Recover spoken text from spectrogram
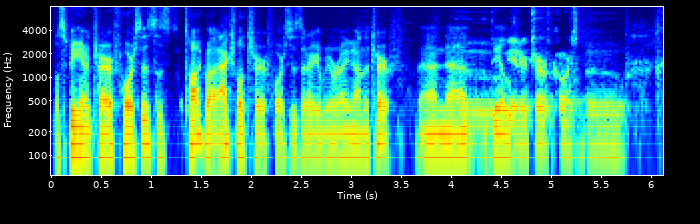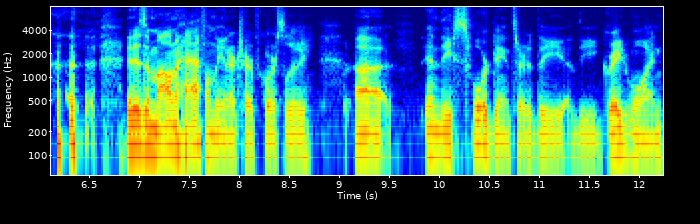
Well, speaking of turf horses, let's talk about actual turf horses that are going to be running on the turf. And uh, boo, the inner turf course, boo. it is a mile and a half on the inner turf course, Louis. Uh, and the Sword Dancer, the the grade one,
